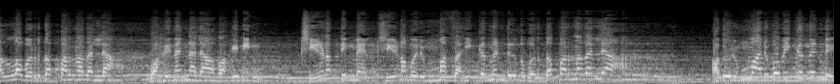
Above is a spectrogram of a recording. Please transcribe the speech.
അല്ല വെറുതെ പറഞ്ഞതല്ല. വഹിനന്നല വഹിനിൻ. ക്ഷീണത്തിന്മേൽ ക്ഷീണം ഒരു ഉമ്മ സഹിക്കുന്നുണ്ട് എന്ന് വെറുതെ പറഞ്ഞതല്ല. അതൊരുമ്മ അനുഭവിക്കുന്നുണ്ട്.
